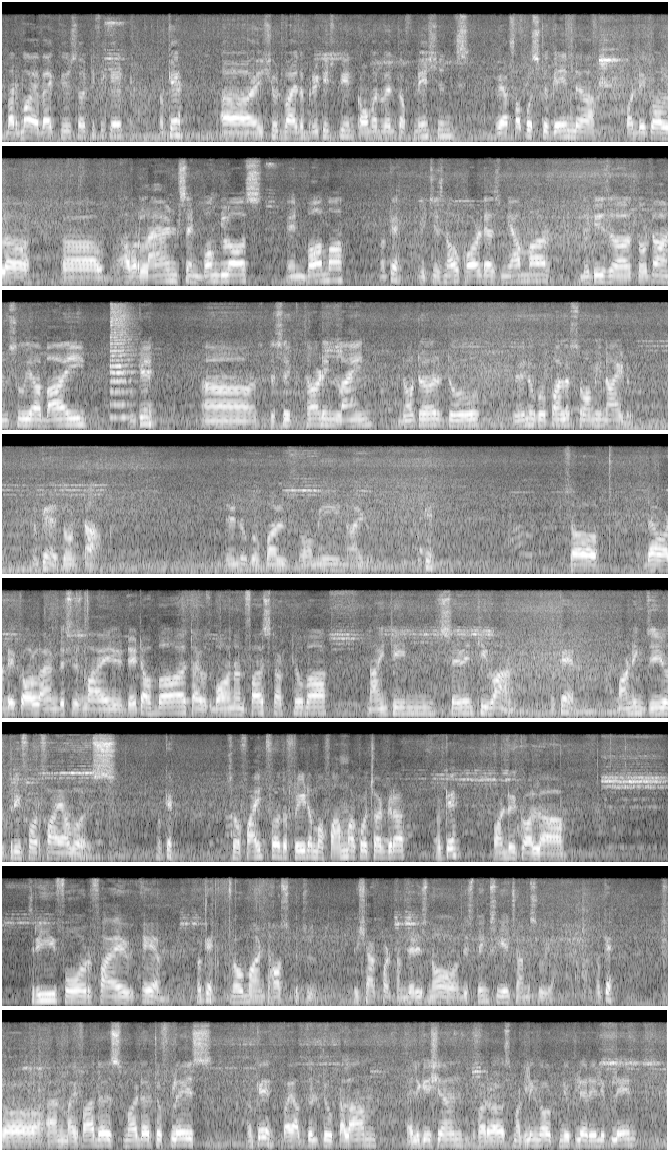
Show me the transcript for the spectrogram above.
burma evacuee certificate. Okay uh, issued by the british queen commonwealth of nations we are supposed to gain uh, what they call uh, uh, our lands and bungalows in burma okay which is now called as myanmar. That is uh, tota ansuya bai okay. Uh, the sixth, third in line daughter to venugopala swami naidu okay tota. Venugopal swami naidu okay so the what do you call and this is my date of birth. I was born on 1st october 1971 okay. Morning 0345 hours. Okay. So fight for the freedom of amma kochagra okay. What do you call uh, 345 am okay. Government hospital Vishakhapatnam. There is no this thing CH Anasuya okay. So and my father's murder took place okay by Abdul to Kalam allegation for uh, smuggling out nuclear heliplane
